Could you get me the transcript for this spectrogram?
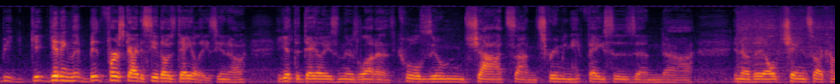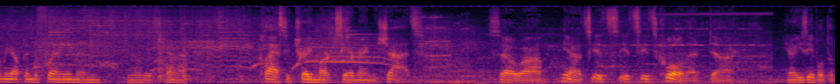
be get, getting the first guy to see those dailies. You know, you get the dailies, and there's a lot of cool zoom shots on screaming faces, and uh, you know the old chainsaw coming up into frame, and you know this kind of classic trademark Sam Raimi shots. So uh, you know, it's it's it's it's cool that uh, you know he's able to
